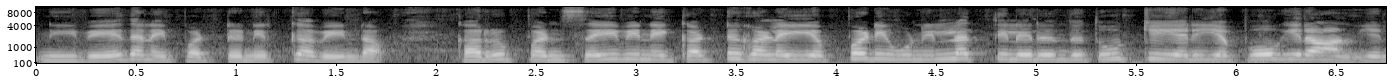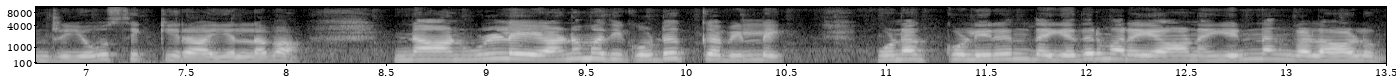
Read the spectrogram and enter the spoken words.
நீ வேதனைப்பட்டு நிற்க வேண்டாம். கருப்பன் செய்வினை கட்டுகளை எப்படி உன் இல்லத்திலிருந்து தூக்கி எறிய போகிறான் என்று யோசிக்கிறாய் அல்லவா நான் உள்ளே அனுமதி கொடுக்கவில்லை. உனக்குள் இருந்த எதிர்மறையான எண்ணங்களாலும்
